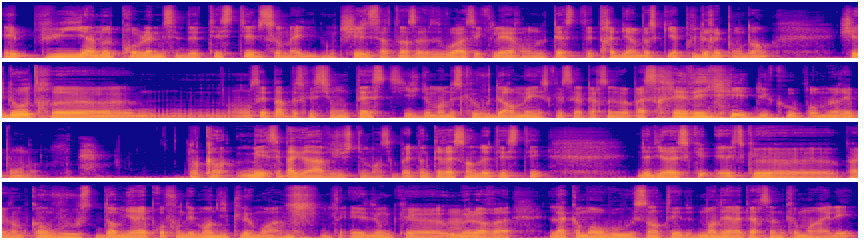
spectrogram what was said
Et puis un autre problème, c'est de tester le sommeil. Donc chez certains, ça se voit, c'est clair, on le teste très bien parce qu'il n'y a plus de répondants. Chez d'autres, euh, on ne sait pas parce que si on teste, si je demande est-ce que vous dormez, est-ce que cette personne ne va pas se réveiller du coup pour me répondre. Donc, mais c'est pas grave justement, ça peut être intéressant de le tester. de dire est-ce que, est que, par exemple, quand vous dormirez profondément, dites-le moi. Et donc, ou mm. alors, là, comment vous vous sentez, de demander à la personne comment elle est.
